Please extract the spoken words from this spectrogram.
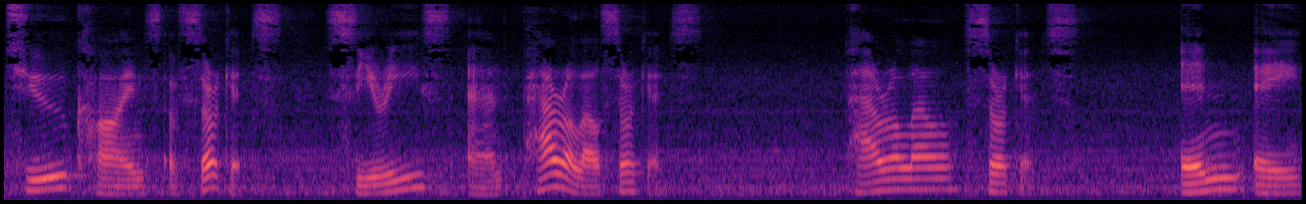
two kinds of circuits, series and parallel circuits. Parallel circuits. In a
